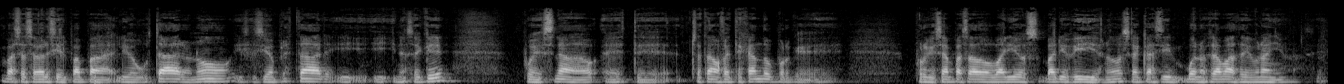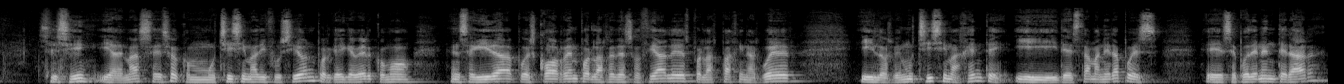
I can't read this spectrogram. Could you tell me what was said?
vas a saber si el Papa le iba a gustar o no, y si se iba a prestar y, y, no sé qué, pues nada, este, ya estamos festejando porque porque se han pasado varios varios vídeos, ¿no? O sea, casi, bueno, ya más de un año. Sí. sí, sí, y además eso con muchísima difusión, porque hay que ver cómo enseguida pues corren por las redes sociales, por las páginas web, y los ve muchísima gente y de esta manera pues eh, se pueden enterar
